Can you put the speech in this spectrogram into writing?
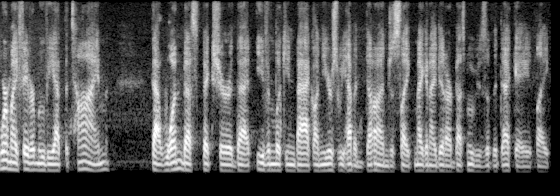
were my favorite movie at the time that one Best Picture that even looking back on years we haven't done, just like Meg and I did our best movies of the decade, like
